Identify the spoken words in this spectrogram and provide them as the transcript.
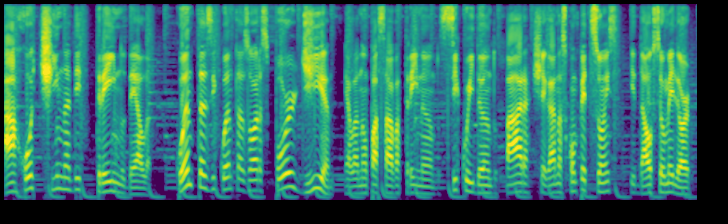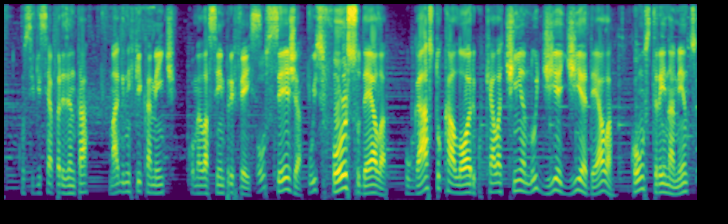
a rotina de treino dela. Quantas e quantas horas por dia ela não passava treinando, se cuidando para chegar nas competições e dar o seu melhor, conseguir se apresentar magnificamente como ela sempre fez. Ou seja, o esforço dela, o gasto calórico que ela tinha no dia a dia dela com os treinamentos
